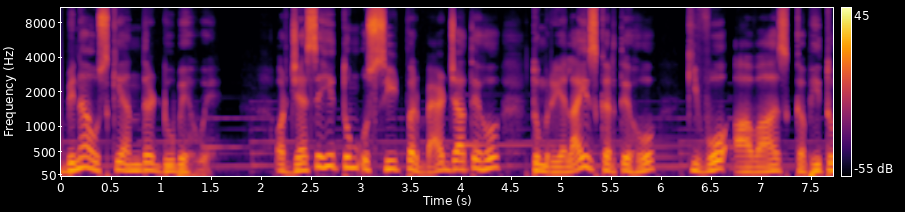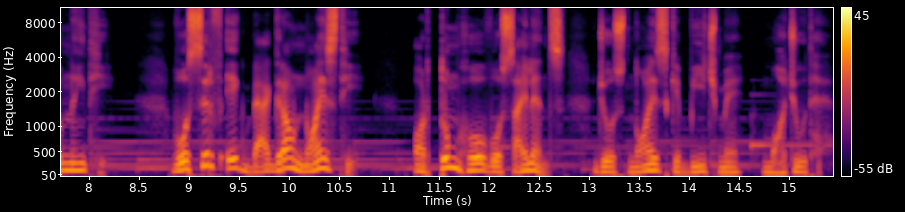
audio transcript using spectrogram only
बिना उसके अंदर डूबे हुए। और जैसे ही तुम उस सीट पर बैठ जाते हो, तुम रियलाइज़ करते हो कि वो आवाज़ कभी तुम नहीं थी। वो सिर्फ़ एक बैकग्राउंड नॉइज़ थी। और तुम हो वो साइलेंस जो उस नॉइज़ के बीच में मौजूद है।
